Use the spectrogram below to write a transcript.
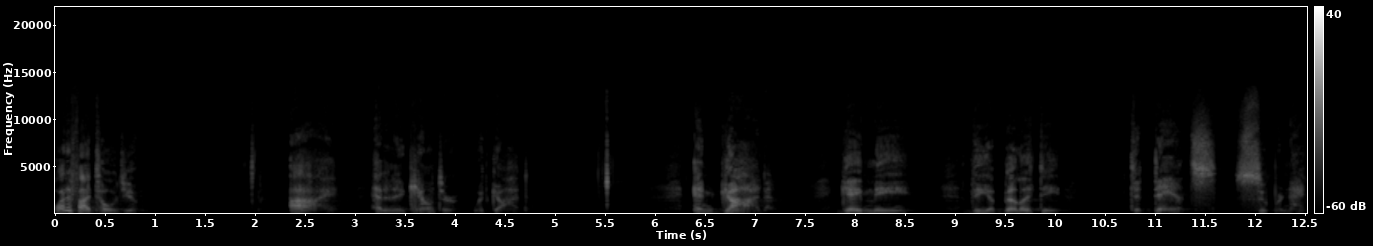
what if I told you I had an encounter with God? And God gave me the ability to dance supernaturally.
